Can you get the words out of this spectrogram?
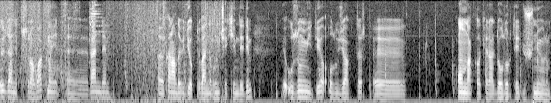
O yüzden de kusura bakmayın. Eee, ben de e, kanalda video yoktu. Ben de bunu çekeyim dedim. Ve uzun video olacaktır. Eee 10 dakikalık herhalde olur diye düşünüyorum.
